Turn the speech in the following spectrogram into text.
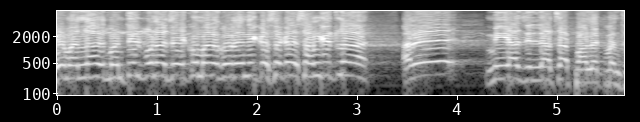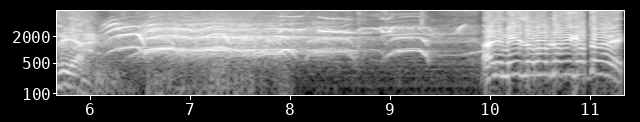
हे म्हणणार म्हणतील पुन्हा जयकुमार गोरेंनी कसं काय सांगितलं? अरे मी या जिल्ह्याचा पालकमंत्री आहे. आणि मी जबाबदारी घेतोय.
